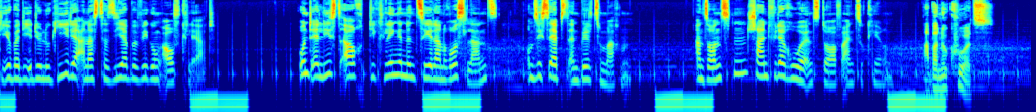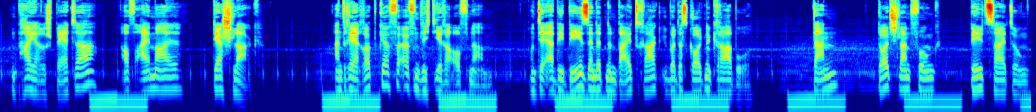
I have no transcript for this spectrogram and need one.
die über die Ideologie der Anastasia-Bewegung aufklärt. Und er liest auch die klingenden Zedern Russlands, um sich selbst ein Bild zu machen. Ansonsten scheint wieder Ruhe ins Dorf einzukehren. Aber nur kurz. Ein paar Jahre später, auf einmal der Schlag. Andrea Röpke veröffentlicht ihre Aufnahmen und der RBB sendet einen Beitrag über das Goldene Grabo. Dann Deutschlandfunk, Bildzeitung,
